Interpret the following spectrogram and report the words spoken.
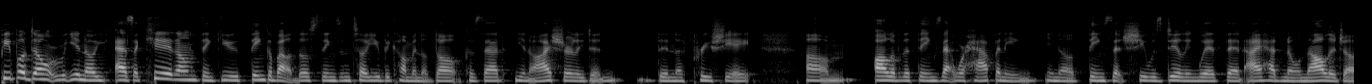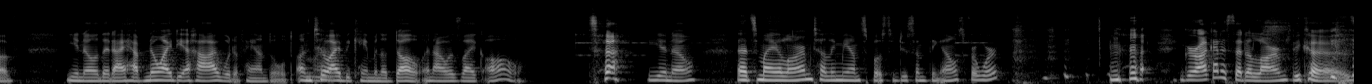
people don't you know as a kid i don't think you think about those things until you become an adult because that you know i surely didn't didn't appreciate um, all of the things that were happening you know things that she was dealing with that i had no knowledge of you know, that I have no idea how I would have handled until right. I became an adult. And I was like, oh, you know, that's my alarm telling me I'm supposed to do something else for work. Girl, I got to set alarms because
